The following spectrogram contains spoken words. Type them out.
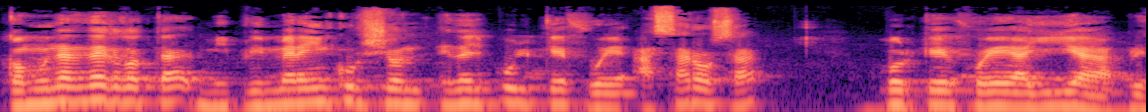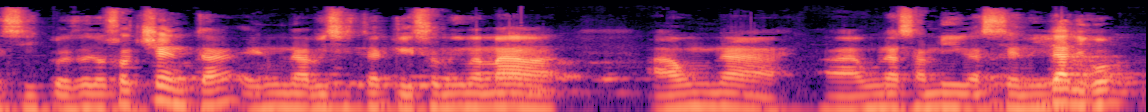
como una anécdota, mi primera incursión en el pulque fue azarosa, porque fue allí a principios de los 80, en una visita que hizo mi mamá a, una, a unas amigas en Hidalgo.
